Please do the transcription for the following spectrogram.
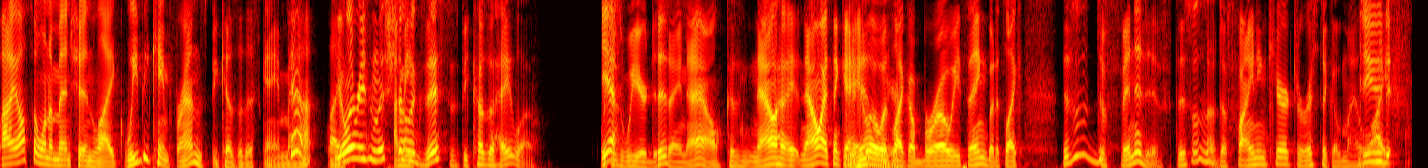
I also want to mention, like, we became friends because of this game, Matt. Like, the only reason this I show mean- exists is because of Halo. Which Yeah, is weird to this- say now, because now now I think Halo is, weird. like a broy thing, but it's like this was definitive. This was a defining characteristic of my Dude, life.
